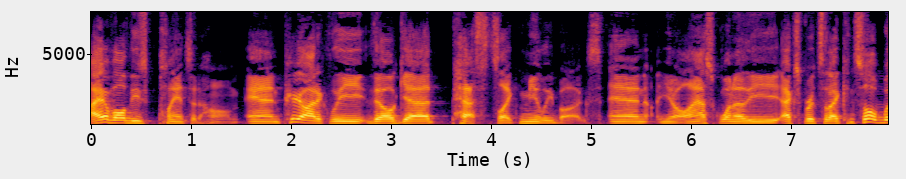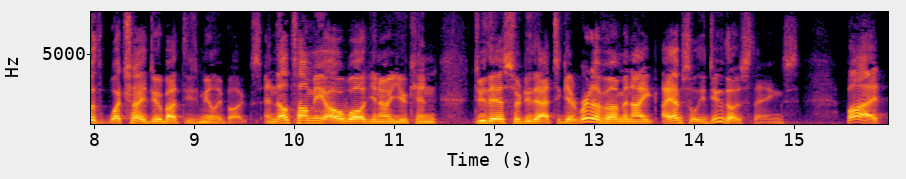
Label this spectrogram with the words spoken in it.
I have all these plants at home, and periodically they'll get pests like mealybugs. And you know, I'll ask one of the experts that I consult with, "What should I do about these mealybugs?" And they'll tell me, "Oh, well, you know, you can do this or do that to get rid of them." And I, I absolutely do those things, but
